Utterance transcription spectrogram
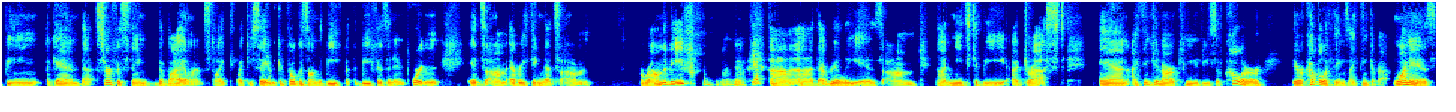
being again that surface thing the violence. Like like you say we can focus on the beef but the beef isn't important. It's um, everything that's um, around the beef yep. uh, uh, that really is um, uh, needs to be addressed. And I think in our communities of color, there are a couple of things I think about. One is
